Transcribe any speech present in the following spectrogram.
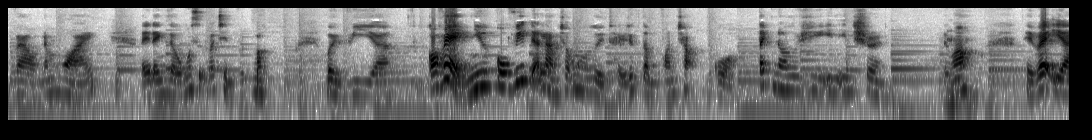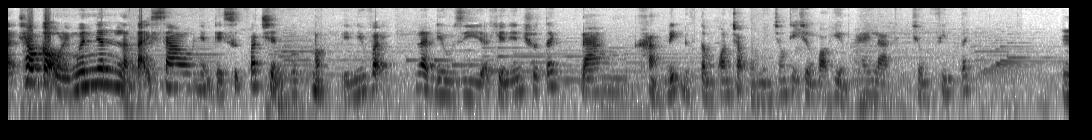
vào năm ngoái. Đấy đánh dấu một sự phát triển vượt bậc. Bởi vì à, có vẻ như covid đã làm cho mọi người thấy được tầm quan trọng của technology in insurance đúng không? Thế vậy à, theo cậu thì nguyên nhân là tại sao những cái sự phát triển vượt bậc đến như vậy? Là điều gì đã khiến insurtech đang khẳng định được tầm quan trọng của mình trong thị trường bảo hiểm hay là thị trường fintech ừ.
